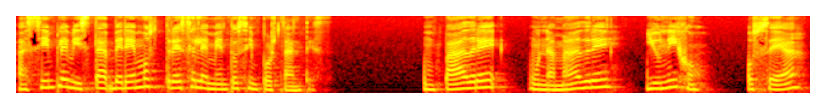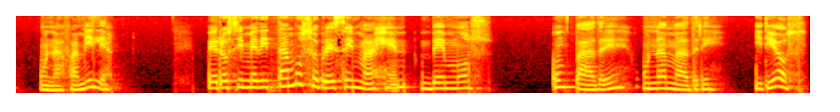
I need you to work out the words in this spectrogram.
a simple vista, veremos tres elementos importantes. Un padre, una madre y un hijo, o sea, una familia. Pero si meditamos sobre esa imagen, vemos un padre, una madre y Dios.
